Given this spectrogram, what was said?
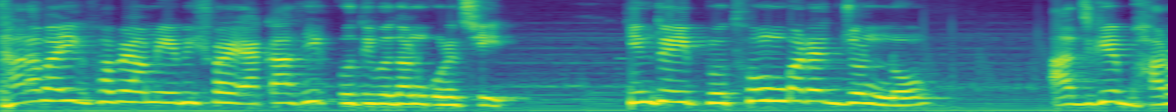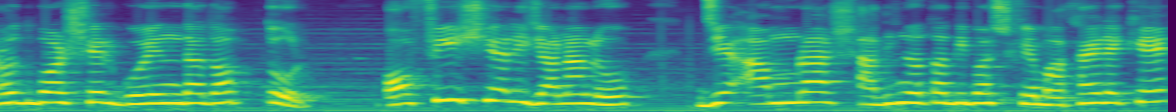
ধারাবাহিকভাবে আমি এ বিষয়ে একাধিক প্রতিবেদন করেছি। কিন্তু এই প্রথমবারের জন্য আজকে ভারতবর্ষের গোয়েন্দা দপ্তর অফিসিয়ালি জানালো যে আমরা স্বাধীনতা দিবসকে মাথায় রেখে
